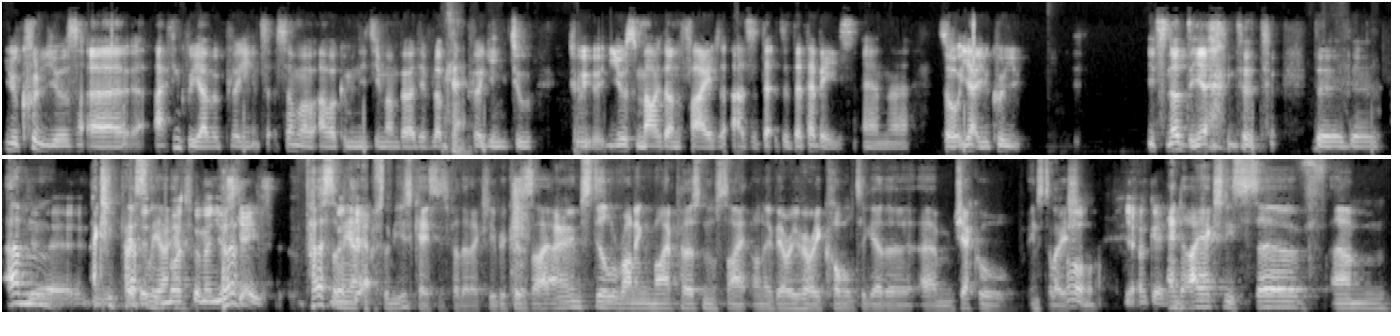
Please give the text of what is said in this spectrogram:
you could use. Uh, I think we have a plugin. Some of our community member developed okay. a plugin to to use Markdown files as the, the database, and uh, so yeah, you could. It's not the the the, the, um, the actually personally the, most common use per- case. Personally, but, yeah. I have some use cases for that actually because I, I, am still running my personal site on a very very cobbled together um, Jekyll installation. Oh, yeah, okay. And I actually serve. Um,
